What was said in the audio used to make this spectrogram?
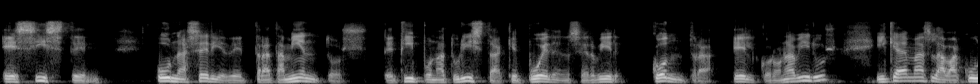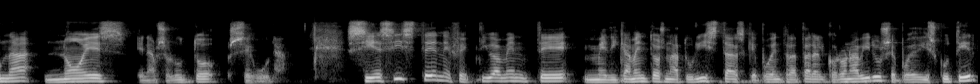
existen una serie de tratamientos de tipo naturista que pueden servir contra el coronavirus y que además la vacuna no es en absoluto segura. Si existen efectivamente medicamentos naturistas que pueden tratar el coronavirus, se puede discutir,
